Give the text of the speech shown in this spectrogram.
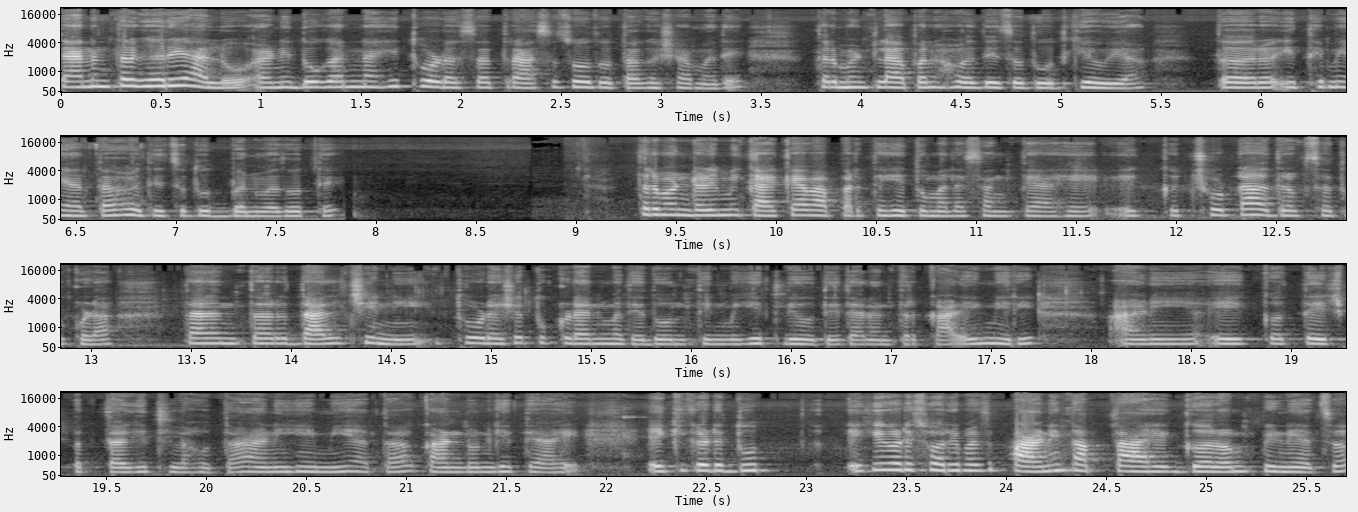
त्यानंतर घरी आलो आणि दोघांनाही थोडासा त्रासच होत होता घशामध्ये. तर म्हटलं आपण हळदीचं दूध घेऊया. तर इथे मी आता हळदीचं दूध बनवत होते. तर मंडळी मी काय काय वापरते हे तुम्हाला सांगते आहे. एक छोटा अद्रकचा तुकडा त्यानंतर दालचिनी थोड्याशा तुकड्यांमध्ये दोन तीन मी घेतली होती. त्यानंतर काळी मिरी आणि एक तेजपत्ता घेतला होता. आणि हे मी आता कांडून घेते आहे. एकीकडे दूध एकीकडे सॉरी माझं पाणी तापतं आहे गरम पिण्याचं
